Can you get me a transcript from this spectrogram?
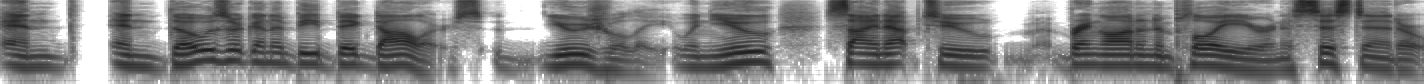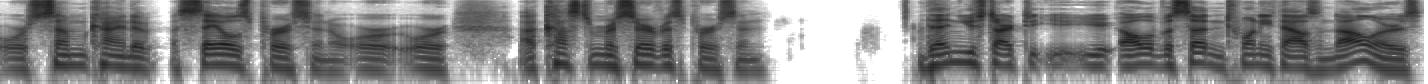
and and those are going to be big dollars usually when you sign up to bring on an employee or an assistant or, or some kind of a salesperson or or a customer service person then you start to you, all of a sudden twenty thousand uh, dollars.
